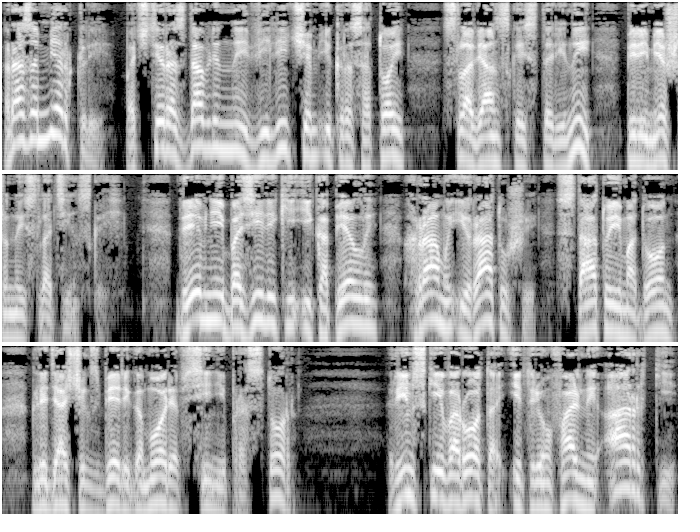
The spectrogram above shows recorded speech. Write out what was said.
разом меркли, почти раздавленные величием и красотой славянской старины, перемешанной с латинской. Древние базилики и капеллы, храмы и ратуши, статуи Мадон, глядящих с берега моря в синий простор, римские ворота и триумфальные арки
